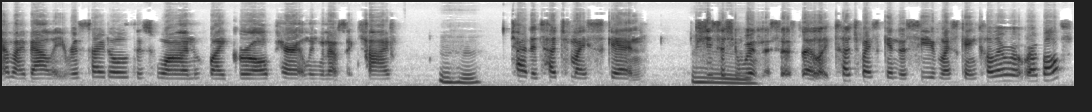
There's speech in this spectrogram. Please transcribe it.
at my ballet recital, this one white girl, apparently when I was like 5 mm-hmm. tried to touch my skin. She mm. said she witnessed this, that like touch my skin to see if my skin color would rub off.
